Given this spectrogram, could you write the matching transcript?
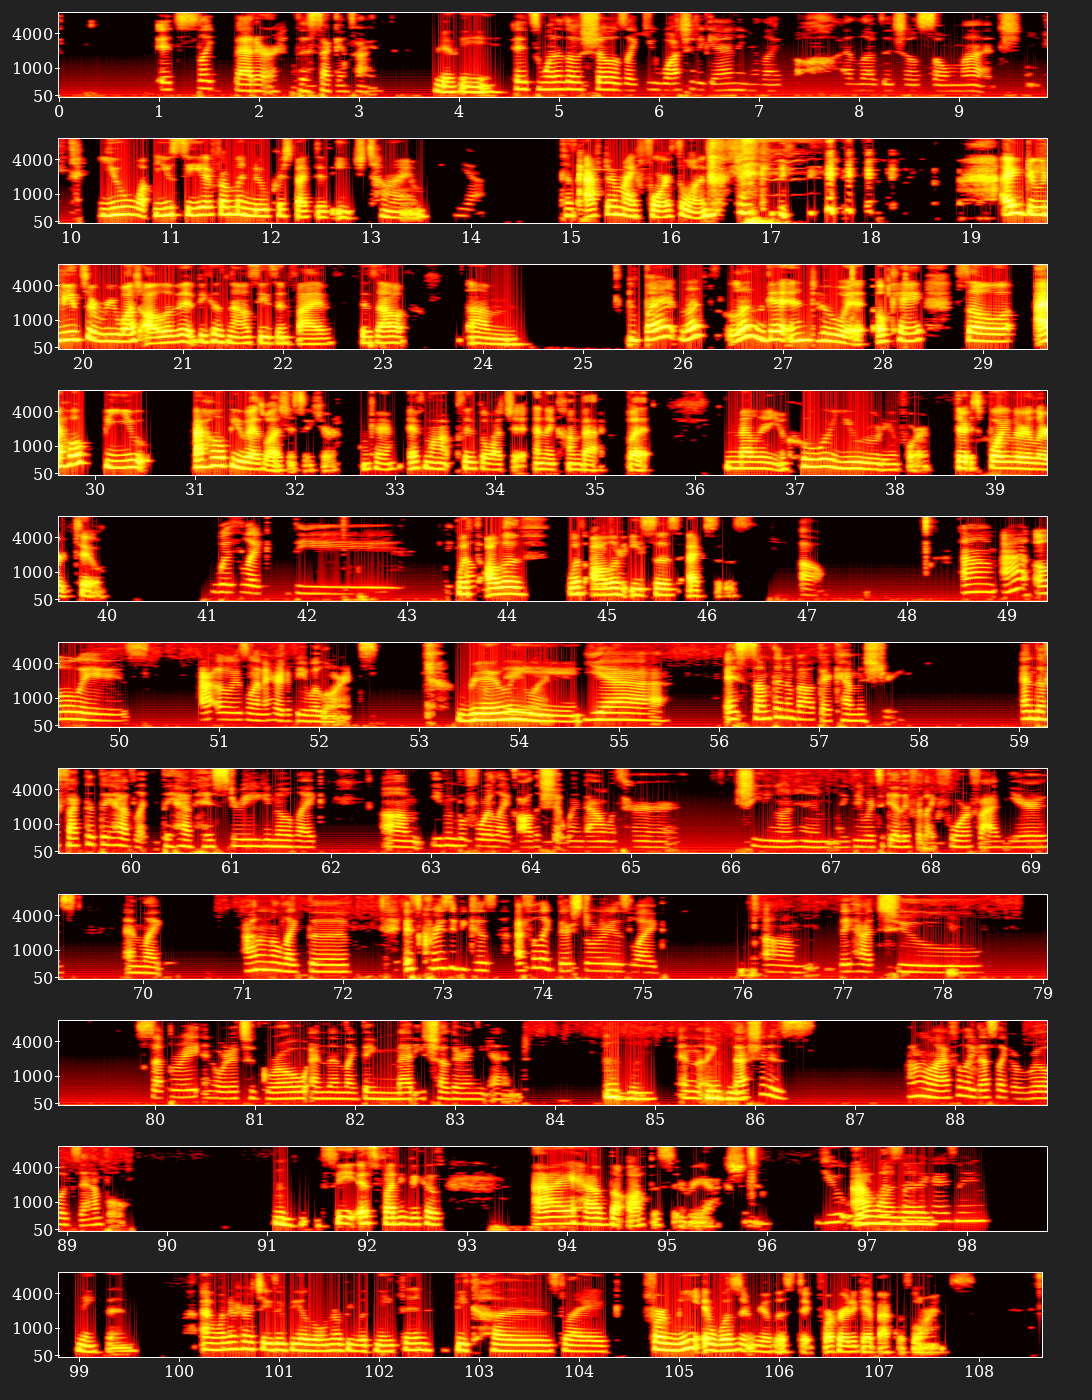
it's like better the second time. Really, It's one of those shows like you watch it again and you're like, oh, I love this show so much. you you see it from a new perspective each time. Yeah. Because after my fourth one, I do need to rewatch all of it because now season five is out. Um, but let's let's get into it, okay? So I hope you, I hope you guys watch Insecure, okay? If not, please go watch it and then come back. But Melanie, who were you rooting for? There, spoiler alert too. With like the. the With all of with all of? Issa's exes. Oh. Um, I always. I always wanted her to be with Lawrence. Really? Yeah. It's something about their chemistry. And the fact that they have like they have history, you know, like um even before like all the shit went down with her cheating on him, like they were together for like 4 or 5 years and like I don't know like the it's crazy because I feel like their story is like um they had to separate in order to grow and then like they met each other in the end Mm-hmm. and like Mhm. that shit is i don't know i feel like that's like a real example See, it's funny because I have the opposite reaction. you I wait, what's the other wanted- guy's name Nathan. I wanted her to either be alone or be with Nathan because, like, for me, it wasn't realistic for her to get back with Lawrence.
